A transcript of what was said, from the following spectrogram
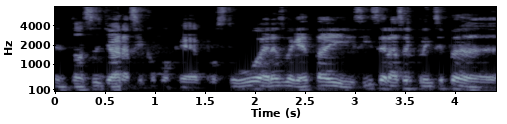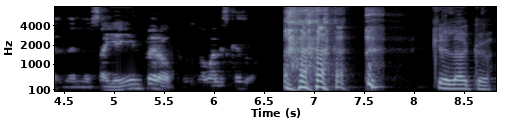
Entonces yo era así como que, pues tú eres Vegeta y sí serás el príncipe de, los Saiyajin, pero pues no vales que eso. Qué loco.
